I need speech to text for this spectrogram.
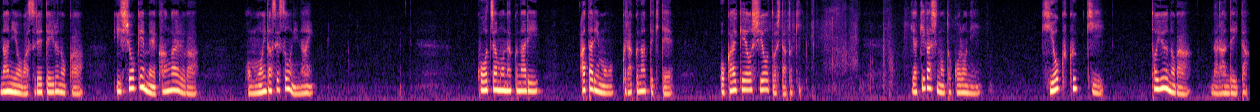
何を忘れているのか一生懸命考えるが思い出せそうにない。紅茶もなくなり辺りも暗くなってきてお会計をしようとした時焼き菓子のところに「記憶クッキー」というのが並んでいた。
